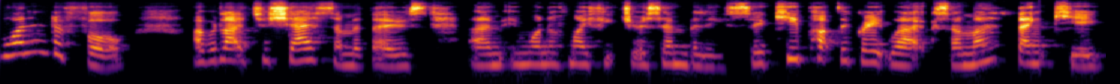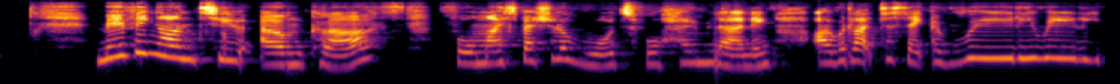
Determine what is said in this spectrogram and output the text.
wonderful. I would like to share some of those um, in one of my future assemblies. So, keep up the great work, Summer. Thank you. Moving on to Elm class for my special awards for home learning, I would like to say a really, really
